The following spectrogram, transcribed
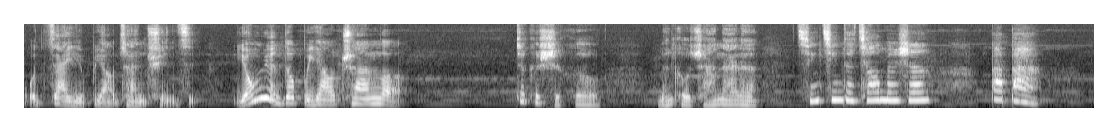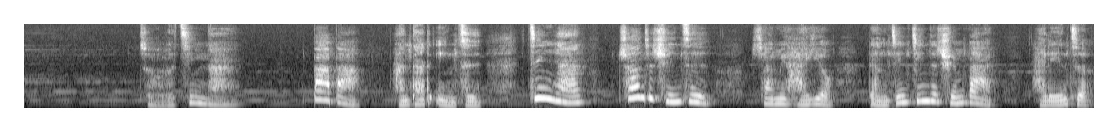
我再也不要穿裙子，永远都不要穿了。这个时候，门口传来了轻轻的敲门声。爸爸走了进来。爸爸喊他的影子竟然穿着裙子，上面还有亮晶晶的裙摆。还连着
